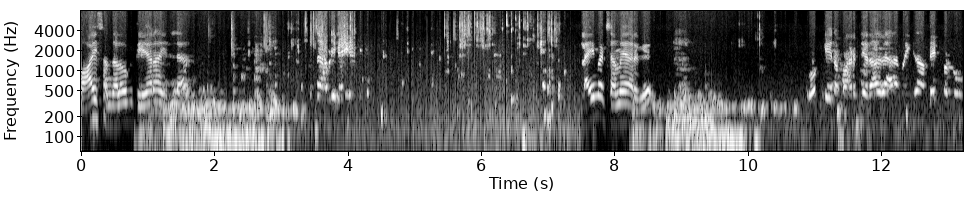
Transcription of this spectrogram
வாய்ஸ் அந்த அளவுக்கு கிளியரா இல்ல. கிளைமேட் செமையா இருக்கு. ஓகே நம்ம அடுத்து ஏதாவது வேற மைக் தான் அப்டேட் பண்ணுவோம்.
